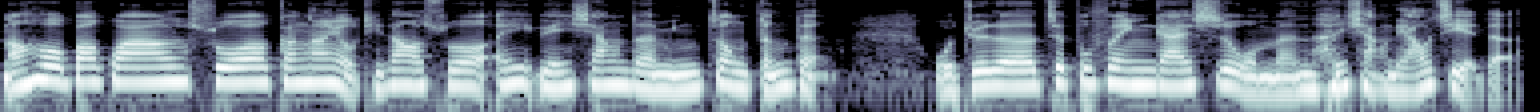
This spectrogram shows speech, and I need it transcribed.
然后包括说刚刚有提到说，诶，原乡的民众等等，我觉得这部分应该是我们很想了解的。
